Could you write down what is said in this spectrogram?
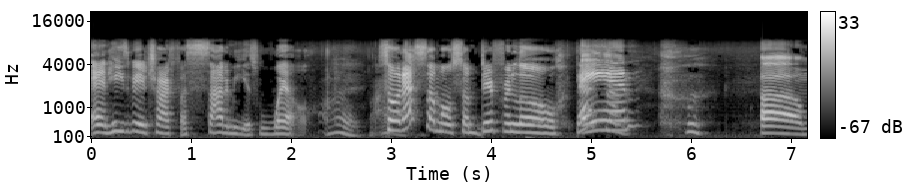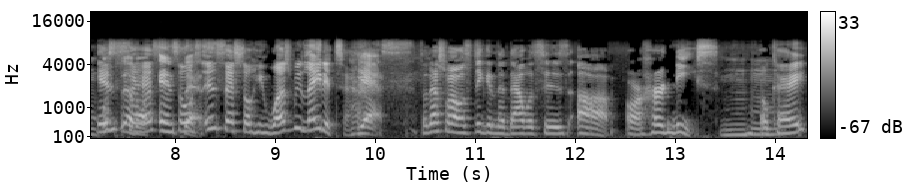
And he's being charged for sodomy as well. Oh, So that's some on some different little. And some um, what's the other one? incest. So it's incest. So he was related to her. Yes. So that's why I was thinking that that was his uh, or her niece. Mm-hmm. Okay.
